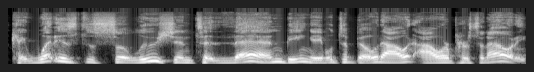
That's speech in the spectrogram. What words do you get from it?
okay, what is the solution to then being able to build out our personality?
